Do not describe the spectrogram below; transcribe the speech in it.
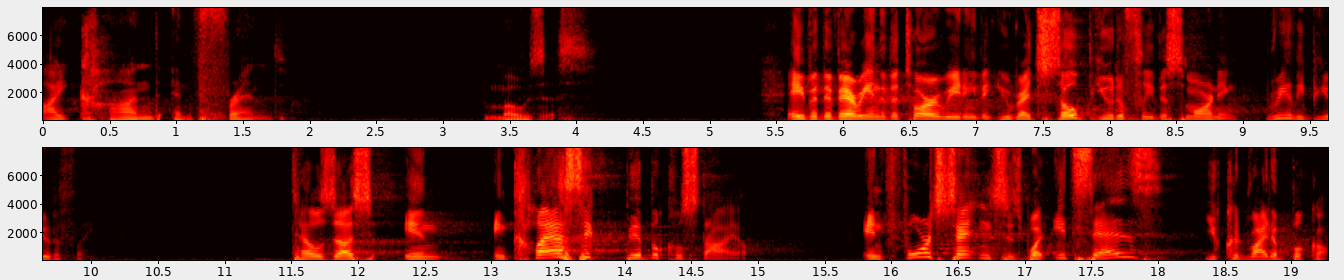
icon and friend, Moses. Ava, the very end of the Torah reading that you read so beautifully this morning, really beautifully, tells us in, in classic biblical style, in four sentences, what it says you could write a book on.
